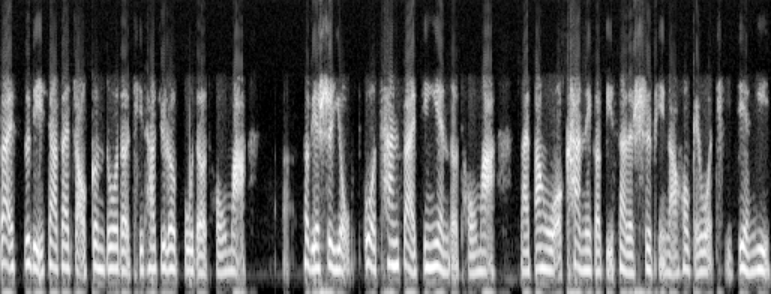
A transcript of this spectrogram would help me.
在私底下再找更多的其他俱乐部的头马，呃，特别是有过参赛经验的头马来帮我看那个比赛的视频，然后给我提建议。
